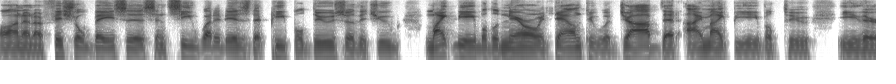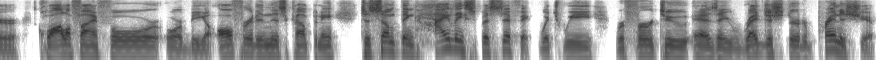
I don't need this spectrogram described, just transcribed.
on an official basis and see what it is that people do so that you might be able to narrow it down to a job that I might be able to either qualify for or be offered in this company to something highly specific which we refer to as a registered apprenticeship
